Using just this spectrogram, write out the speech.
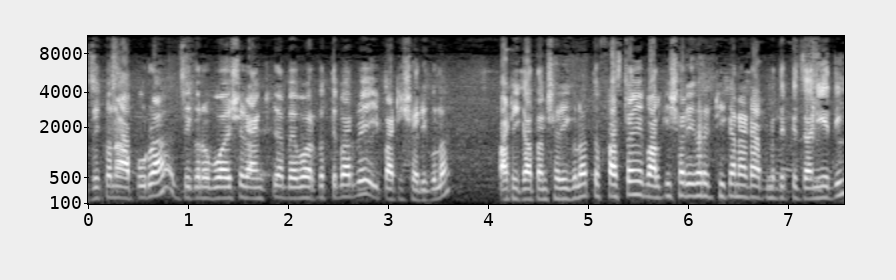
যে- কোনো আপুরা, যে কোনো বয়সের আংটিরা ব্যবহার করতে পারবে এই পার্টি শাড়িগুলো পার্টি কাতান শাড়িগুলো। তো ফার্স্ট আমি পালকি শাড়ি ঘরের ঠিকানাটা আপনাদেরকে জানিয়ে দিই।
